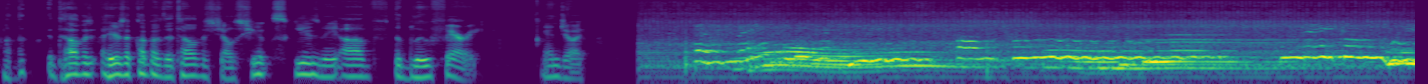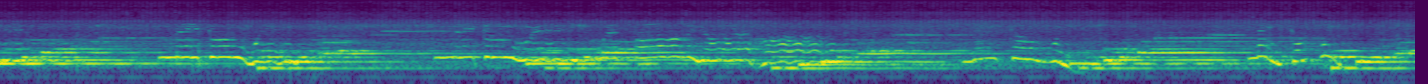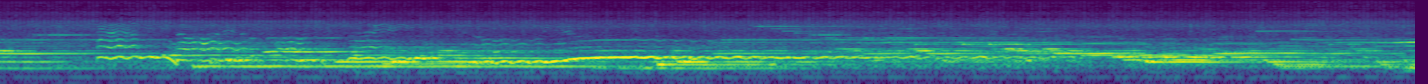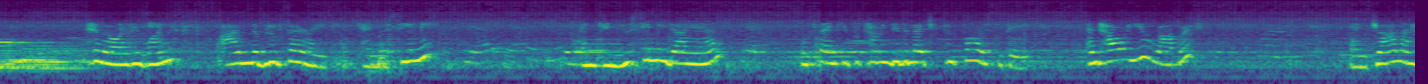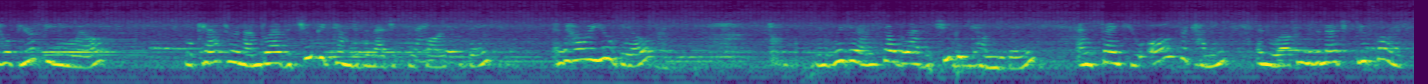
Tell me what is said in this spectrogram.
the, the television. Here's a clip of the television show. Excuse me, of the Blue Fairy. Enjoy. To the Magic Blue Forest today. And how are you, Bill? And Wiggy, I'm so glad that you could come today. And thank you all for coming, and welcome to the Magic Blue Forest.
